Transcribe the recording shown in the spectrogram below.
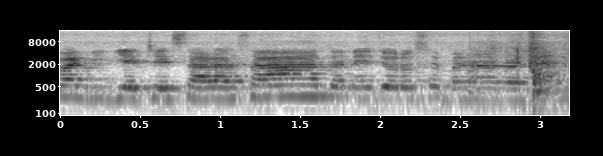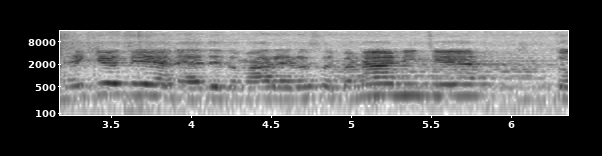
વાગી ગયા છે સાડા સાત અને જો રસોઈ બનાવવાનો ટાઈમ થઈ ગયો છે અને આજે તો મારે રસોઈ બનાવવાની છે. તો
